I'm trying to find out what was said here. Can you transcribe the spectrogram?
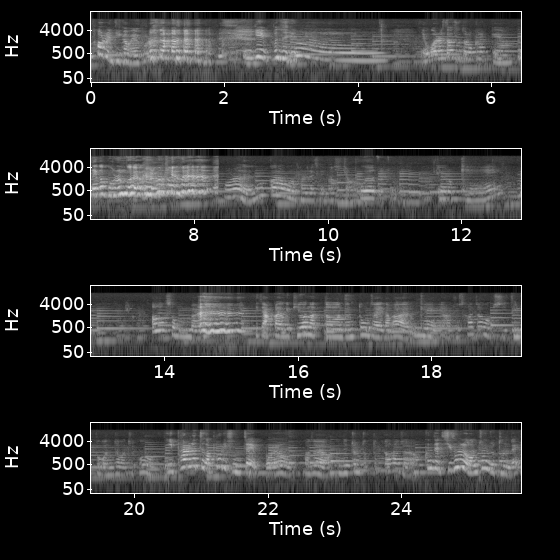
펄을 네가 왜 골라? 이게 예쁘네. 음, 이거를 써주도록 할게요. 내가 고른 거예요, 결국에는. 펄은 손가락으로 발라 제맛이죠. 보여줘, 좀. 이렇게 어 정말. 이제 아까 여기 비워놨던 눈동자에다가 이렇게 아주 사정없이 듬뿍 얹어가지고 이 팔레트가 펄이 진짜 예뻐요. 맞아요. 근데 좀 뚝뚝 떨어져요. 근데 지속력 엄청 좋던데?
